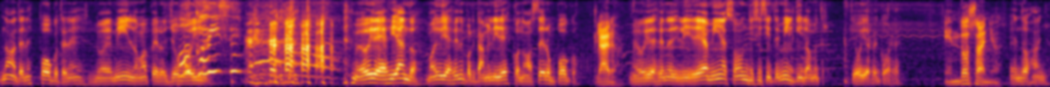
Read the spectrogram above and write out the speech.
No, tenés poco, tenés 9000 nomás, pero yo ¿Poco voy. dice? me voy desviando, me voy desviando porque también la idea es conocer un poco. Claro, Me voy desviando y la idea mía son 17.000 kilómetros que voy a recorrer en dos años. en dos años.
